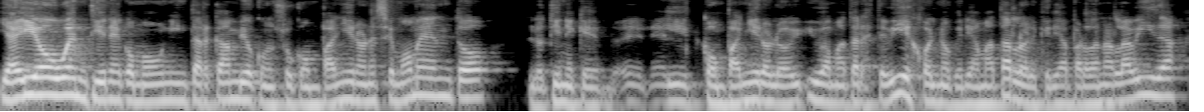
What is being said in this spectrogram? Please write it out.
Y ahí Owen tiene como un intercambio con su compañero en ese momento, lo tiene que, el compañero lo iba a matar a este viejo, él no quería matarlo, le quería perdonar la vida.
